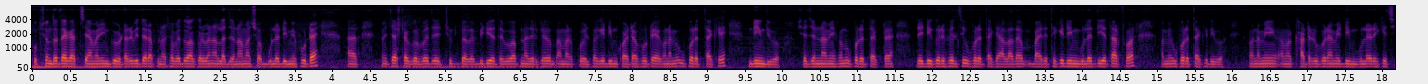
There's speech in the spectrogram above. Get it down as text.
খুব সুন্দর দেখাচ্ছে আমার ইনকিউবেটারের ভিতরে। আপনারা সবাই দোয়া করবেন আল্লাহ যেন আমার সবগুলো ডিমে ফুটায়। আর আমি চেষ্টা করব যে ঠিকভাবে ভিডিওতে আপনাদেরকে আমার কোয়েল পাখি ডিম কয়টা ফুটে, এখন আমি উপরের তাকে ডিম দিব। সেজন্য আমি এখন উপরের তাকটা রেডি করে ফেলছি। উপরের তাকে আলাদা বাইরে থেকে ডিমগুলো দিয়ে তারপর আমি উপরের তাকে দিব। এখন আমি আমার খাটের উপরে আমি ডিমগুলো রেখেছি।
